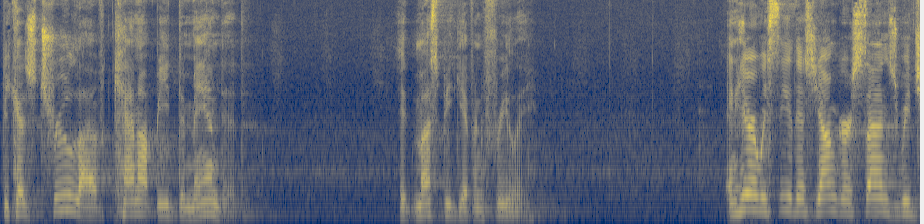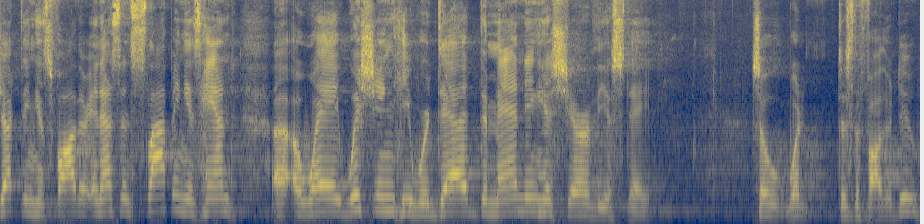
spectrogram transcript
Because true love cannot be demanded, it must be given freely. And here we see this younger son's rejecting his father, in essence, slapping his hand uh, away, wishing he were dead, demanding his share of the estate. So, what does the father do?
